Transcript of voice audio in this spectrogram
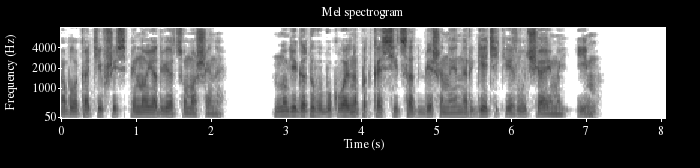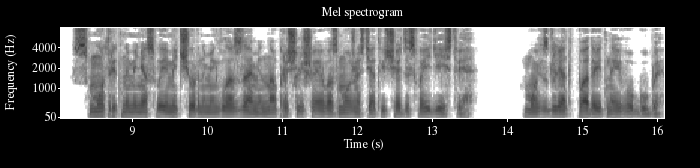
облокотившись спиной о дверцу машины. Ноги готовы буквально подкоситься от бешеной энергетики, излучаемой им. Смотрит на меня своими черными глазами, напрочь лишая возможности отвечать за свои действия. Мой взгляд падает на его губы.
